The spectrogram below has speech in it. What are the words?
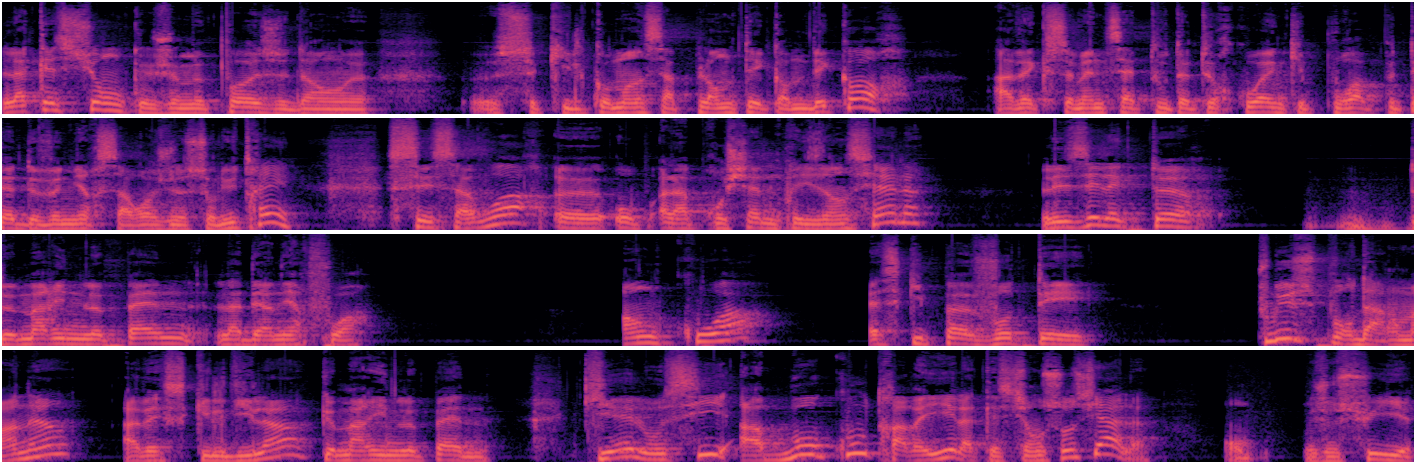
la question que je me pose dans ce qu'il commence à planter comme décor, avec ce 27 août à Turcoing qui pourra peut-être devenir sa roche de Solutré, c'est savoir à la prochaine présidentielle les électeurs de Marine Le Pen la dernière fois, en quoi est-ce qu'ils peuvent voter plus pour Darmanin, avec ce qu'il dit là, que Marine Le Pen, qui elle aussi a beaucoup travaillé la question sociale? Je, suis,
